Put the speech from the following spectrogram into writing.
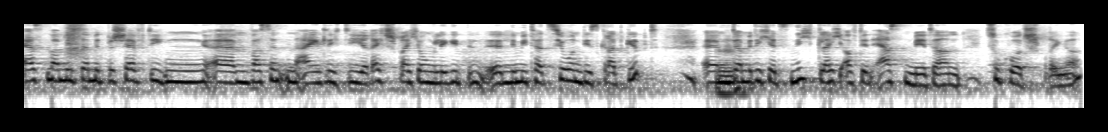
erstmal mich damit beschäftigen, ähm, was sind denn eigentlich die Rechtsprechungen, äh, Limitationen, die es gerade gibt, ähm, mhm. damit ich jetzt nicht gleich auf den ersten Metern zu kurz springe.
